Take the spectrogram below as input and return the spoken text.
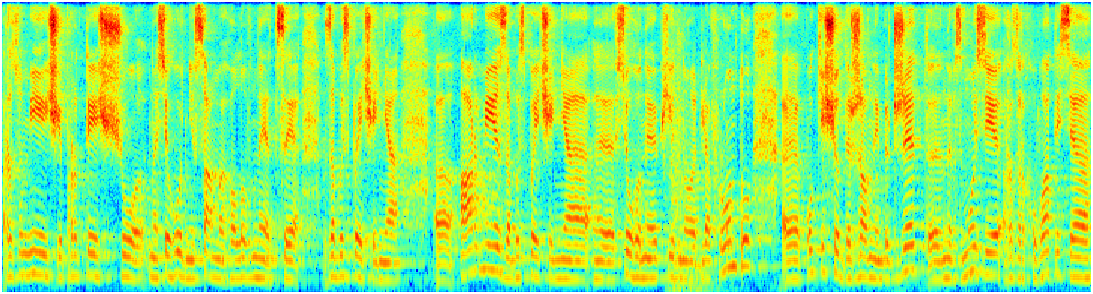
розуміючи про те, що на сьогодні саме головне це забезпечення е, армії, забезпечення всього необхідного для фронту, поки що державний бюджет не в змозі розрахуватися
